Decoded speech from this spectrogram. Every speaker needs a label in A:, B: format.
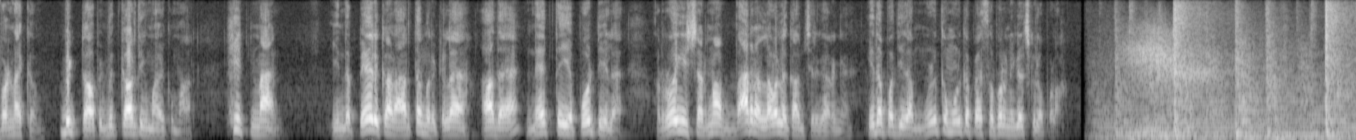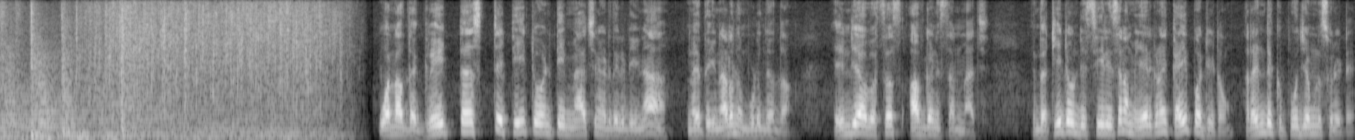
A: வணக்கம். Big topic with Karthik Mayakumar. Hit man இந்த பேருக்கான அர்த்தம் இருக்குல்ல அதை நேத்தைய போட்டியில் ரோஹித் சர்மா வேற லெவலில் காமிச்சிருக்காருங்க. இதை பற்றி தான் முழுக்க முழுக்க பேச போகிற நிகழ்ச்சிக்குள்ள போகலாம் one of the greatest T twenty மேட்ச்னு எடுத்துக்கிட்டிங்கன்னா நேற்றுக்கு நடந்து முடிஞ்சது தான் இந்தியா வர்சஸ் ஆப்கானிஸ்தான் மேட்ச் இந்த டி டுவெண்ட்டி சீரீஸை நம்ம ஏற்கனவே கைப்பற்றிட்டோம். ரெண்டுக்கு பூஜ்ஜியம்னு சொல்லிட்டு.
